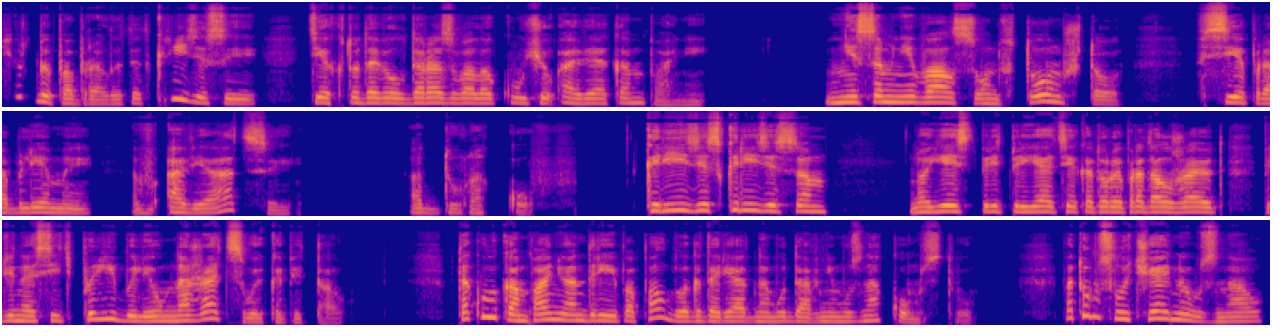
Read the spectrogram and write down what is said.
черт бы побрал этот кризис и тех, кто довел до развала кучу авиакомпаний. Не сомневался он в том, что все проблемы в авиации от дураков. Кризис кризисом, но есть предприятия, которые продолжают приносить прибыль и умножать свой капитал. В такую компанию Андрей попал благодаря одному давнему знакомству. Потом случайно узнал,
